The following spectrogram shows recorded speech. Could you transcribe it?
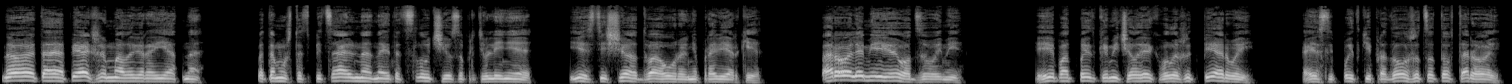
«Но это опять же маловероятно, потому что специально на этот случай у сопротивления есть еще два уровня проверки паролями и отзывами. И под пытками человек выложит первый, а если пытки продолжатся, то второй.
